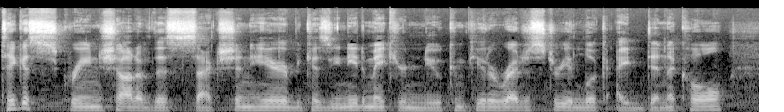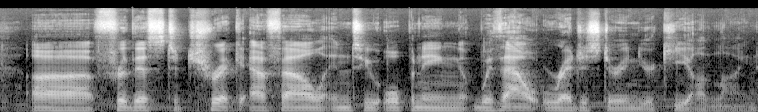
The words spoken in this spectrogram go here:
Take a screenshot of this section here because you need to make your new computer registry look identical uh, for this to trick FL into opening without registering your key online.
